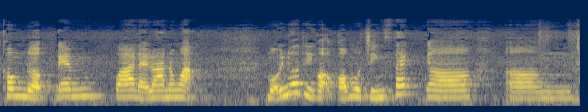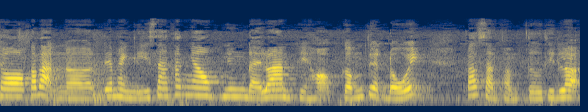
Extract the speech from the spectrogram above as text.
Không được đem qua Đài Loan không ạ? Mỗi nước thì họ có một chính sách uh, uh, cho các bạn uh, đem hành lý sang khác nhau Nhưng Đài Loan thì họ cấm tuyệt đối các sản phẩm từ thịt lợn.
